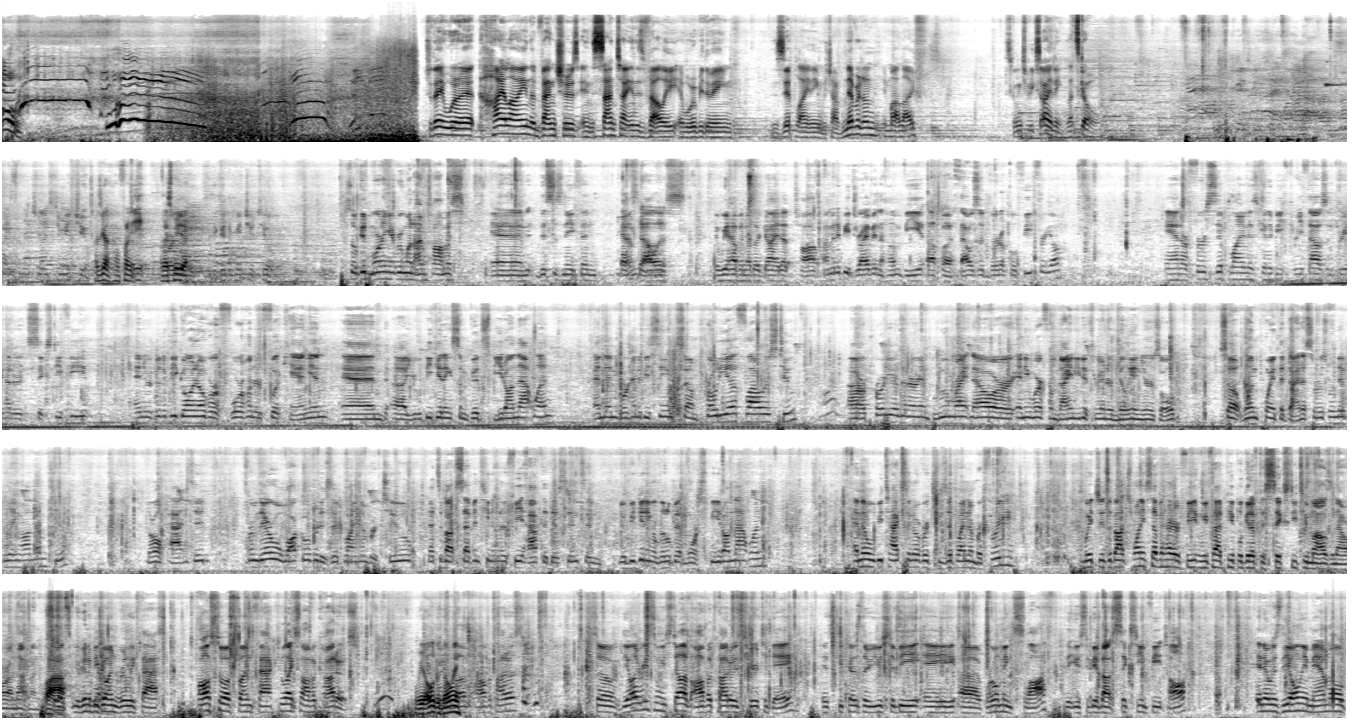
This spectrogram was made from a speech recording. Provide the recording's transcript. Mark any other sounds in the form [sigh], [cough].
Oh. Today we're at Highline Adventures in Santa Ynez Valley and we'll be doing zip lining, which I've never done in my life. It's going to be exciting. Let's go. Nice to meet you. Let's go. I'm funny. Nice to meet you. Good to meet you too. So good morning everyone, I'm Thomas and this is Nathan. That's Dallas. And we have another guide up top. I'm gonna be driving the Humvee up a thousand vertical feet for y'all. And our first zip line is gonna be 3,360 feet. And you're gonna be going over a 400 foot canyon and uh, you'll be getting some good speed on that one. And then we're gonna be seeing some protea flowers too. Our protea that are in bloom right now are anywhere from 90 to 300 million years old. So at one point the dinosaurs were nibbling on them too. They're all patented. From there we'll walk over to zip line number two. That's about 1700 feet, half the distance, and you'll be getting a little bit more speed on that one. And then we'll be taxiing over to zip line number three, which is about 2,700 feet, and we've had people get up to 62 miles an hour on that one. Wow. So you're gonna be going really fast. Also a fun fact, who likes avocados? We all do, don't we? love avocados. So the only reason we still have avocados here today is because there used to be a uh, roaming sloth that used to be about 16 feet tall, and it was the only mammal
